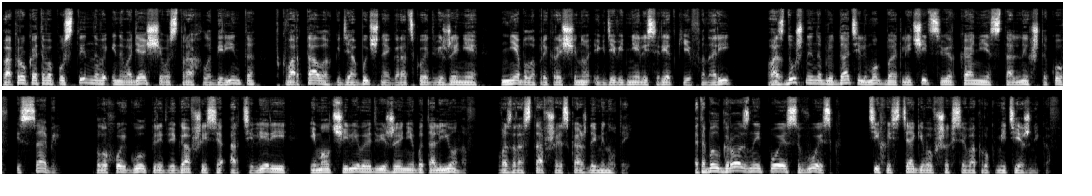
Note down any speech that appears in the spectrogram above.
Вокруг этого пустынного и наводящего страх лабиринта, в кварталах, где обычное городское движение не было прекращено и где виднелись редкие фонари, воздушный наблюдатель мог бы отличить сверкание стальных штыков и сабель, глухой гул передвигавшейся артиллерии и молчаливое движение батальонов, возраставшее с каждой минутой. Это был грозный пояс войск, тихо стягивавшихся вокруг мятежников.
